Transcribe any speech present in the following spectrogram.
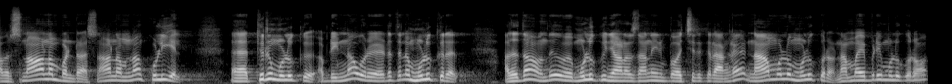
அவர் ஸ்நானம் பண்ணுறார் ஸ்நானம்னா குளியல். திருமுழுக்கு அப்படின்னா ஒரு இடத்துல முழுக்கிறது. அதுதான் வந்து முழுக்கு ஞானஸ்தானம் இப்போ வச்சுருக்கிறாங்க. நாமளும் முழுக்கிறோம். நம்ம எப்படி முழுக்கிறோம்?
